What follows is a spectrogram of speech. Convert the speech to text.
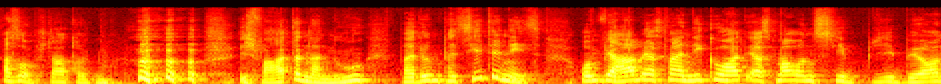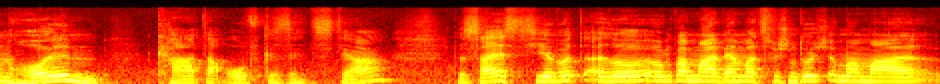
Achso, Start drücken. ich warte, Nanu, weil dann passierte nichts. Und wir haben erstmal, Nico hat erstmal uns die, die Björn Holm Karte aufgesetzt, ja. Das heißt, hier wird also irgendwann mal, werden wir zwischendurch immer mal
